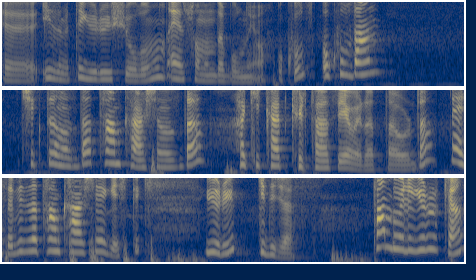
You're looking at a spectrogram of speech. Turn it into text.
E, İzmit'te yürüyüş yolunun en sonunda bulunuyor okul. Okuldan çıktığınızda tam karşınızda hakikat kırtasiye var hatta orada. Neyse biz de tam karşıya geçtik. Yürüyüp gideceğiz. Tam böyle yürürken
